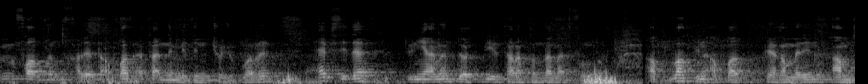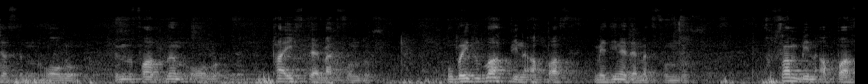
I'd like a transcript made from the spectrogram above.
Ümmü Fadl'ın, Hazreti Abbas Efendimizin çocukları hepsi de dünyanın dört bir tarafında metfundur. Abdullah bin Abbas, peygamberin amcasının oğlu, Ümmü Fadl'ın oğlu, Taif'te metfundur. Ubeydullah bin Abbas, Medine'de metfundur. Kusam bin Abbas,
